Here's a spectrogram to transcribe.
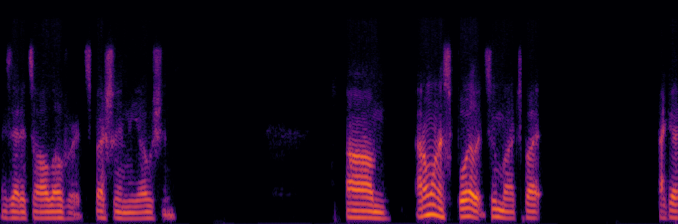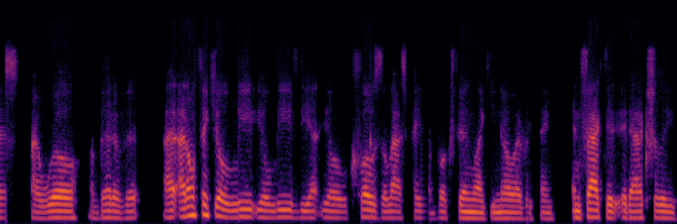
is that it's all over, especially in the ocean. Um, I don't want to spoil it too much, but I guess I will a bit of it. I, I don't think you'll leave you'll leave the you'll close the last page of the book feeling like you know everything. In fact, it, it actually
